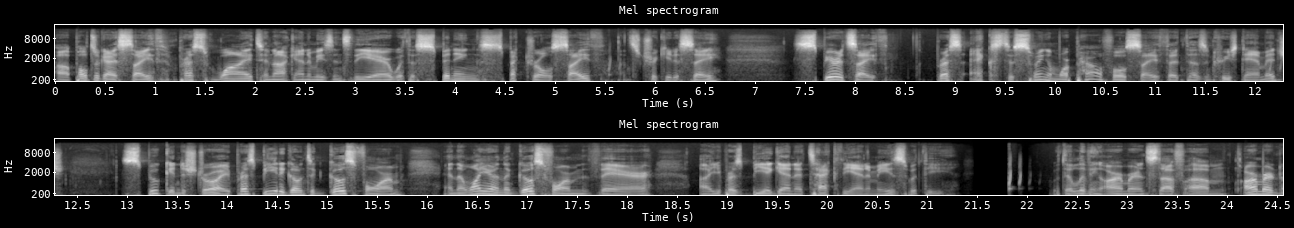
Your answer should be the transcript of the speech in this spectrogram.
Uh, Poltergeist Scythe, press Y to knock enemies into the air with a spinning spectral scythe. That's tricky to say. Spirit Scythe, press X to swing a more powerful scythe that does increased damage. Spook and Destroy, press B to go into Ghost form, and then while you're in the Ghost form there, uh, you press B again, attack the enemies with the with the living armor and stuff. Um, armored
